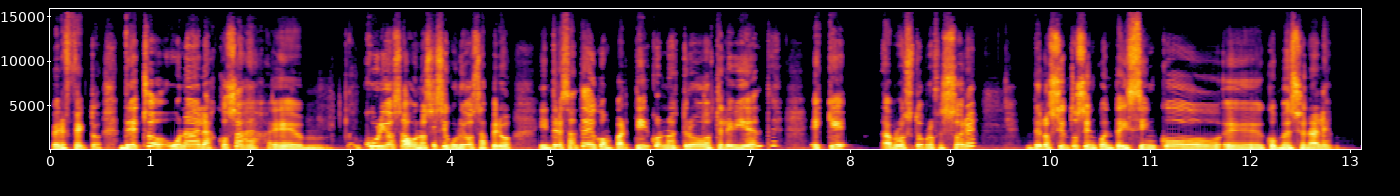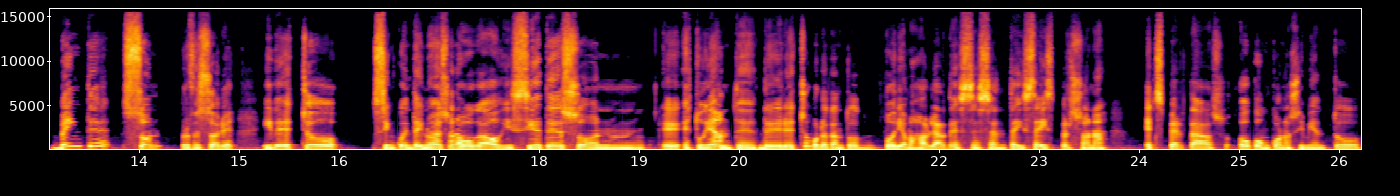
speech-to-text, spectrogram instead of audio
Perfecto. De hecho, una de las cosas eh, curiosas, o no sé si curiosas, pero interesantes de compartir con nuestros televidentes es que, a propósito, profesores, de los 155 eh, convencionales, 20 son profesores y de hecho 59 son abogados y 7 son eh, estudiantes de derecho, por lo tanto podríamos hablar de 66 personas expertas o con conocimiento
